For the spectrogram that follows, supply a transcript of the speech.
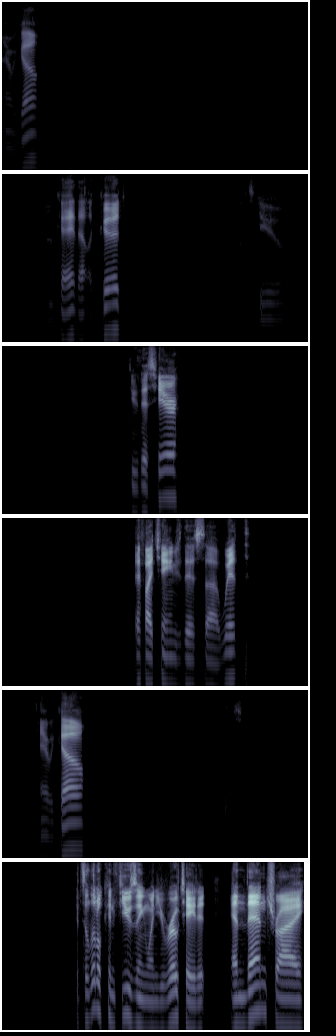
There we go. Okay, that looked good. Let's do this here. If I change this uh, width, there we go. Oops. It's a little confusing when you rotate it and then try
